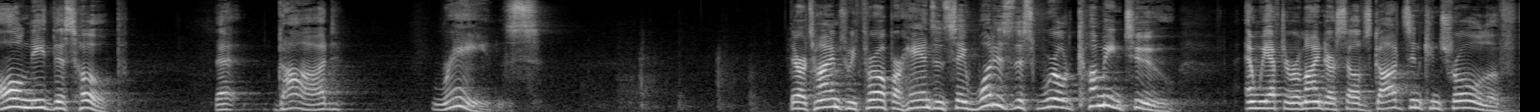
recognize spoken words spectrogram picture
all need this hope that God reigns. There are times we throw up our hands and say, What is this world coming to? And we have to remind ourselves God's in control of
